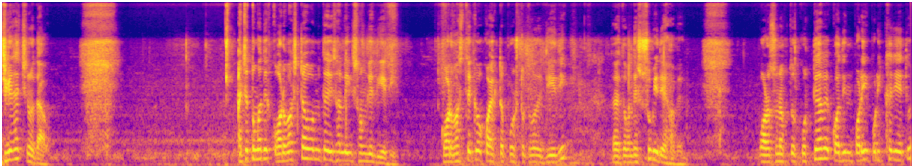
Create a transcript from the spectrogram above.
জিজ্ঞাসা চিহ্ন দাও আচ্ছা তোমাদের করবাসটাও আমি তাই তাহলে এই সঙ্গে দিয়ে দিই। করবাস থেকেও কয়েকটা প্রশ্ন তোমাদের দিয়ে দিই, তাহলে তোমাদের সুবিধে হবে। পড়াশোনা তো করতে হবে, কদিন পরেই পরীক্ষা যেহেতু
